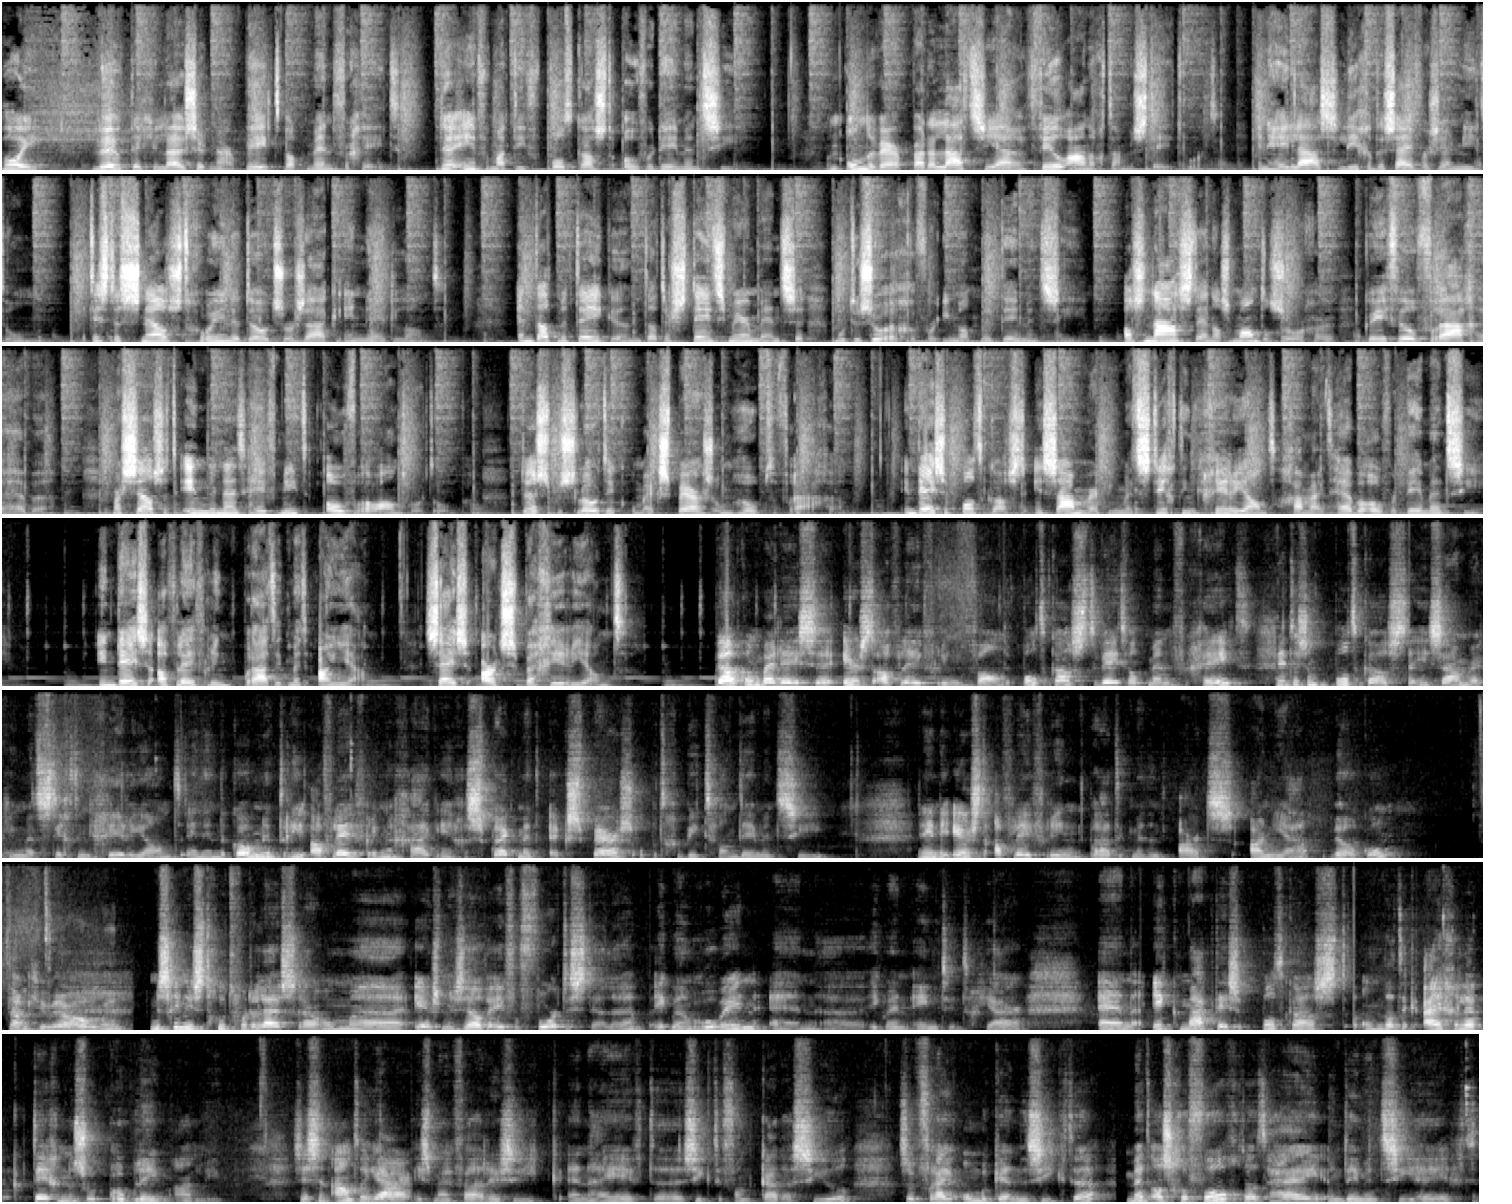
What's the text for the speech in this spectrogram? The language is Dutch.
Hoi, leuk dat je luistert naar Weet wat men vergeet, de informatieve podcast over dementie. Een onderwerp waar de laatste jaren veel aandacht aan besteed wordt. En helaas liegen de cijfers er niet om. Het is de snelst groeiende doodsoorzaak in Nederland. En dat betekent dat er steeds meer mensen moeten zorgen voor iemand met dementie. Als naaste en als mantelzorger kun je veel vragen hebben. Maar zelfs het internet heeft niet overal antwoord op. Dus besloot ik om experts om hulp te vragen. In deze podcast, in samenwerking met Stichting Geriant, gaan wij het hebben over dementie. In deze aflevering praat ik met Anja. Zij is arts bij Geriant. Welkom bij deze eerste aflevering van de podcast Weet wat men vergeet. Dit is een podcast in samenwerking met Stichting Geriant. En in de komende drie afleveringen ga ik in gesprek met experts op het gebied van dementie. En in de eerste aflevering praat ik met een arts, Anja. Welkom. Dankjewel, Robin. Misschien is het goed voor de luisteraar om uh, eerst mezelf even voor te stellen. Ik ben Robin en uh, ik ben 21 jaar. En ik maak deze podcast omdat ik eigenlijk tegen een soort probleem aanliep. Sinds een aantal jaar is mijn vader ziek en hij heeft de ziekte van Cadacil. Dat is een vrij onbekende ziekte. Met als gevolg dat hij een dementie heeft.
